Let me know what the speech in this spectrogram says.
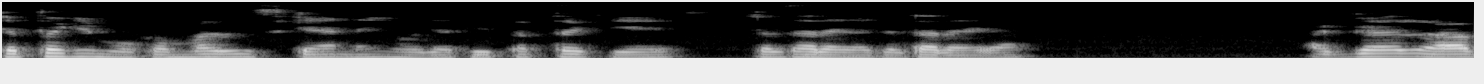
جب تک یہ مکمل اسکین نہیں ہو جاتی، تب تک یہ چلتا رہے گا، چلتا رہے گا۔ اگر آپ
